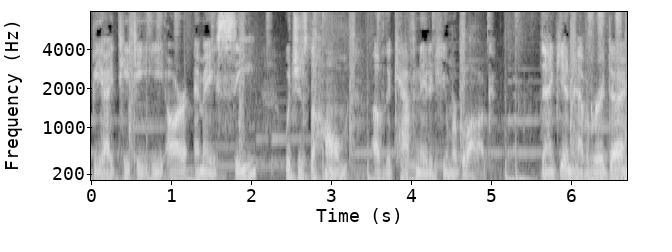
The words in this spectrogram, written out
B I T T E R M A C, which is the home of the Caffeinated Humor blog. Thank you and have a great day.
